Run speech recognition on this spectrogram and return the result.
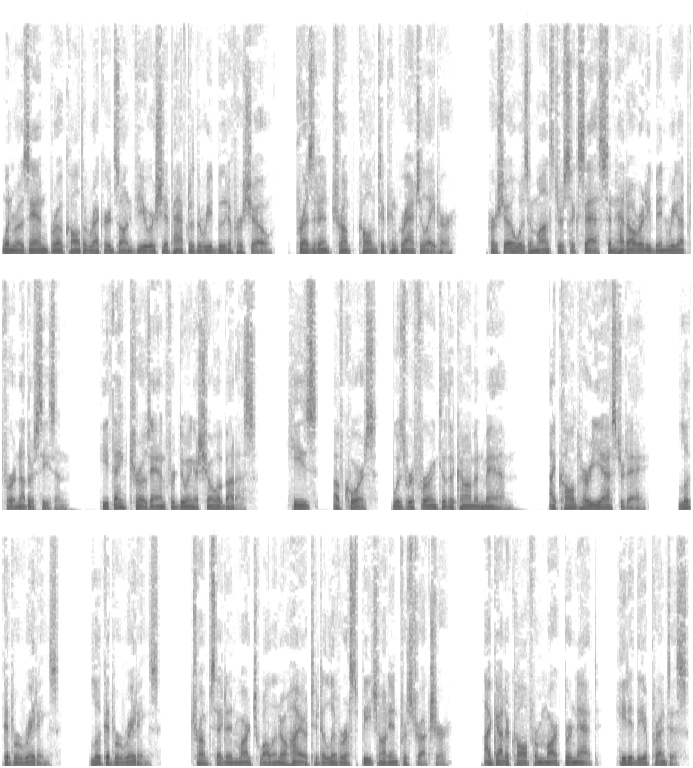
When Roseanne broke all the records on viewership after the reboot of her show, President Trump called to congratulate her. Her show was a monster success and had already been re-upped for another season. He thanked Roseanne for doing a show about us. He's, of course, was referring to the common man. I called her yesterday. Look at her ratings. Look at her ratings. Trump said in March while in Ohio to deliver a speech on infrastructure. I got a call from Mark Burnett, he did The Apprentice.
